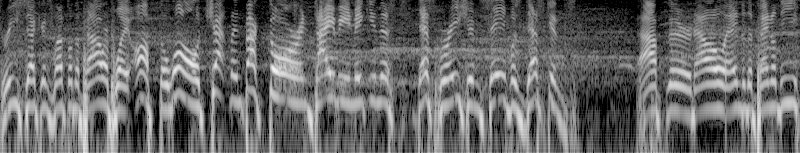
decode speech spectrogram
Three seconds left on the power play. Off the wall. Chatlin backdoor and diving, making this desperation save was Deskins. After now end of the penalty,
